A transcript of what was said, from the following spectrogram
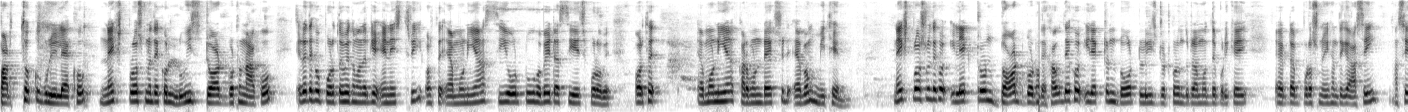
পার্থক্যগুলি লেখো। নেক্সট প্রশ্ন, দেখো, লুইস ডট গঠন আঁকো। এটা, দেখো, পড়তে হবে তোমাদেরকে এনএইচ থ্রি অর্থাৎ অ্যামোনিয়া সিও টু হবে, এটা সিএইচ ফোর হবে। অর্থাৎ অ্যামোনিয়া, কার্বন ডাইঅক্সাইড এবং মিথেন। নেক্সট প্রশ্ন দেখো ইলেকট্রন ডট গঠন। দেখাও, দেখো ইলেকট্রন ডট লুইস ডট গঠন দুটার মধ্যে পরীক্ষায় একটা প্রশ্ন এখান থেকে আসেই, আসে।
